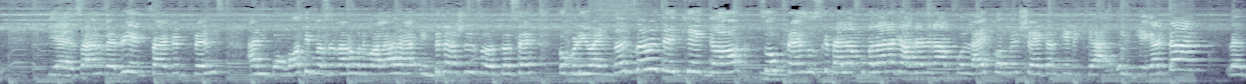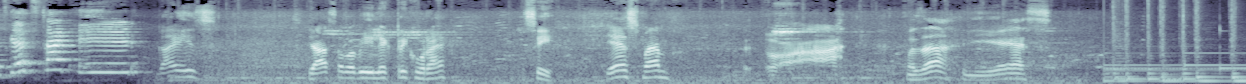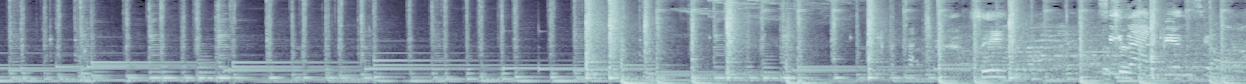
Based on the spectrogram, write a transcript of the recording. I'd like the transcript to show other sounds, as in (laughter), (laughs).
yes I am very excited friends and बहुत ही मज़ेदार होने वाला है इंटरनेशनल सर्कस है तो वीडियो एंड तक ज़रूर देखिएगा। सो फ्रेंड्स उसके पहले आपको बताना क्या कर देना आपको लाइक कमेंट शेयर करके लिखिए लिखिएगा done let's get started guys यहाँ सब अभी इलेक्ट्रिक हो रहा है। See yes ma'am Ah, mas ah, yes! Sim. Sim, Vocês... Né?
